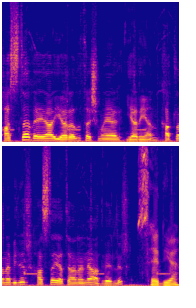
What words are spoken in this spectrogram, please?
Hasta veya yaralı taşımaya yarayan katlanabilir hasta yatağına ne ad verilir? Sedye.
